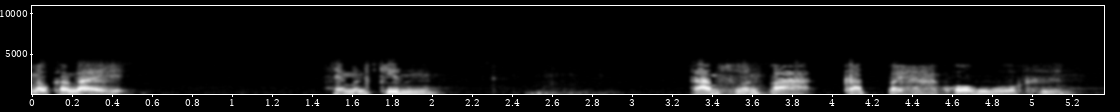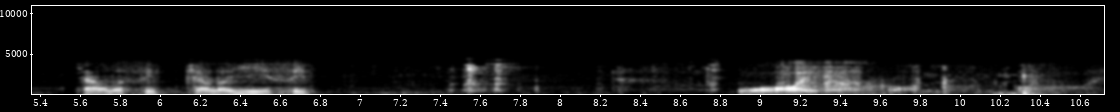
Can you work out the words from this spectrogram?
แล้วก็ไล่ ให้มันกินตามสวนป่ากลับไปหาคอกวัวคืน เจ้าละสิบเจ้าละยี่สิบโอ้ยร้อนโอ้ย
